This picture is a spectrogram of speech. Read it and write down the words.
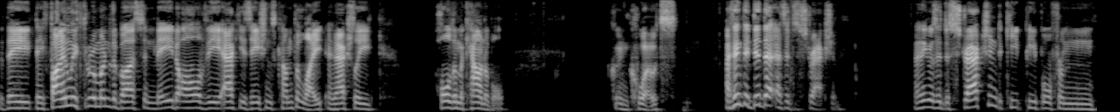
They they finally threw him under the bus and made all of the accusations come to light and actually hold him accountable. In quotes. I think they did that as a distraction. I think it was a distraction to keep people from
